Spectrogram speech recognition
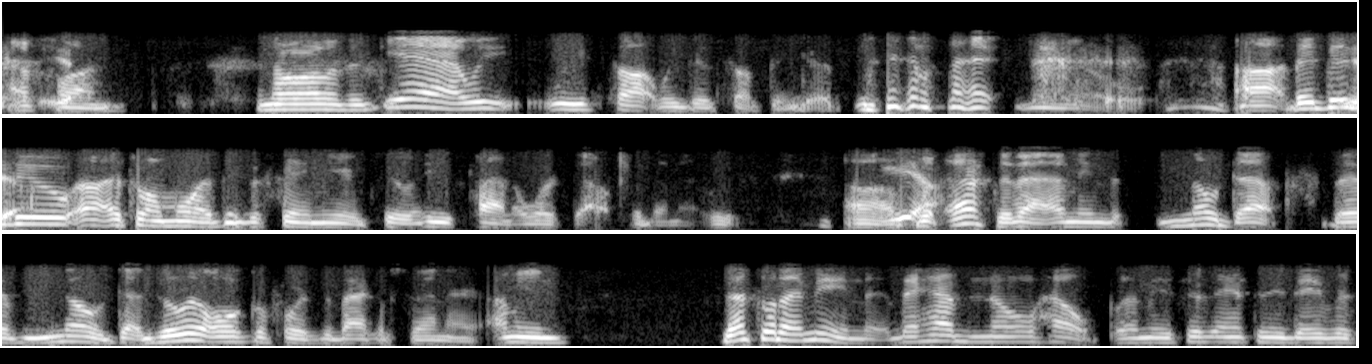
have fun. New Orleans, yeah, we we thought we did something good. no, uh, they did Yeah. do uh, E'Twaun Moore, I think, the same year too, and he's kind of worked out for them at least. Uh, Yeah. But after that, I mean, no depth. They have no depth. Jahlil Okafor is the backup center. I mean, that's what I mean. They have no help. I mean, it's just Anthony Davis,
